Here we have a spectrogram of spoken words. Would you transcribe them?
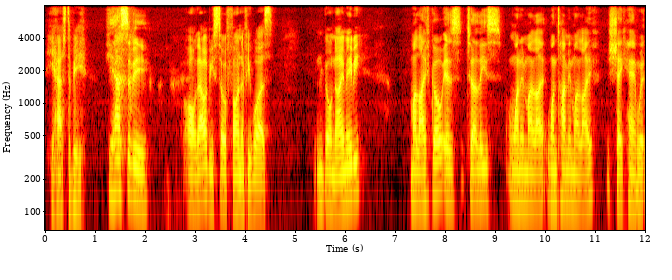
He has to be. He has to be. Oh, that would be so fun if he was. And Bill Nye, maybe. My life goal is to at least one in my life, one time in my life, shake hand with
